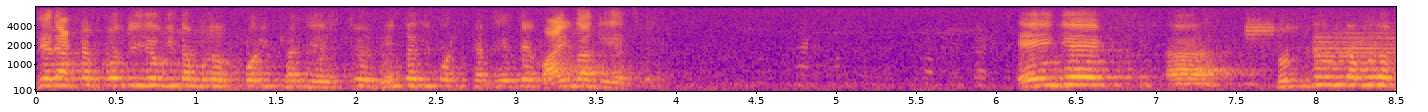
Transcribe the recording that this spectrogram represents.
যে একটা প্রতিযোগিতামূলক পরীক্ষা দিয়েছে রিটার্ন পরীক্ষা দিয়েছে, ভাইবা দিয়েছে। এই যে প্রতিযোগিতামূলক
